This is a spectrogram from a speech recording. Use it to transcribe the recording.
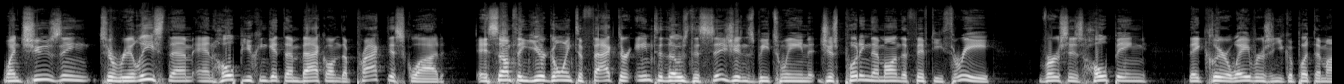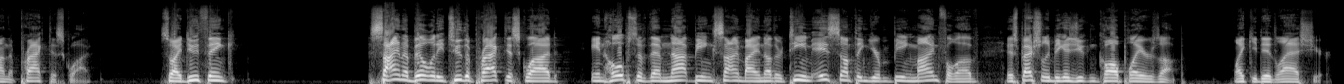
when choosing to release them and hope you can get them back on the practice squad is something you're going to factor into those decisions between just putting them on the 53 versus hoping they clear waivers and you could put them on the practice squad. So I do think signability to the practice squad in hopes of them not being signed by another team is something you're being mindful of, especially because you can call players up like you did last year.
